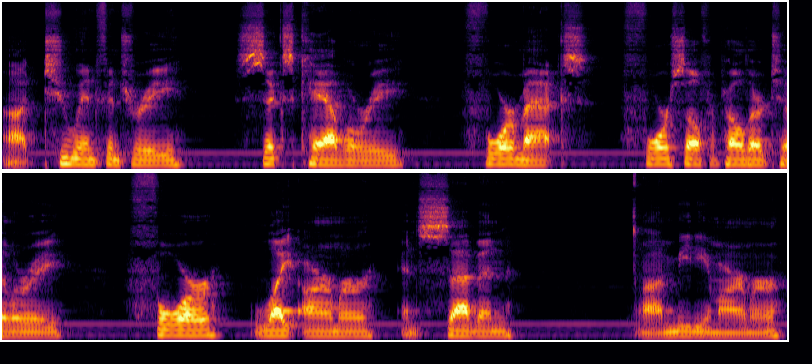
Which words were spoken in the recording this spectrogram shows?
uh, two infantry, six cavalry, four mechs, four self-propelled artillery, four light armor, and seven uh, medium armor.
